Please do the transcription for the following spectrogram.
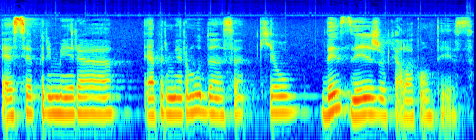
Essa é a primeira é a primeira mudança que eu desejo que ela aconteça.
